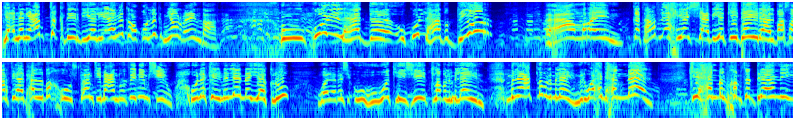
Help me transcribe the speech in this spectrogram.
لأنني على حد التقدير ديالي أنا كنقول لك 140 دار. وكل هاد وكل هاد الديور عامرين. كتعرف الأحياء الشعبية كي دايرة البشر فيها بحال البخوش فهمتي؟ ما عندهم فين يمشيو. ولا كاين لا ما ياكلوا ولا باش وهو كيجي يطلب الملايين. من يطلب الملايين؟ من واحد حمال. كيحمل بخمسة دراهم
